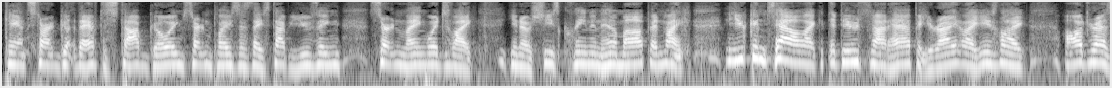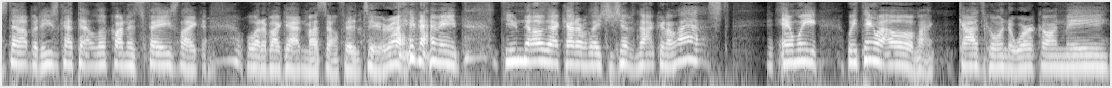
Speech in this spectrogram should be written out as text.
can't start. Go, they have to stop going certain places. They stop using certain language. Like you know, she's cleaning him up, and like you can tell, like the dude's not happy, right? Like he's like all dressed up, but he's got that look on his face, like what have I gotten myself into, right? I mean, you know that kind of relationship is not going to last. And we, we think about, oh my God's going to work on me.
